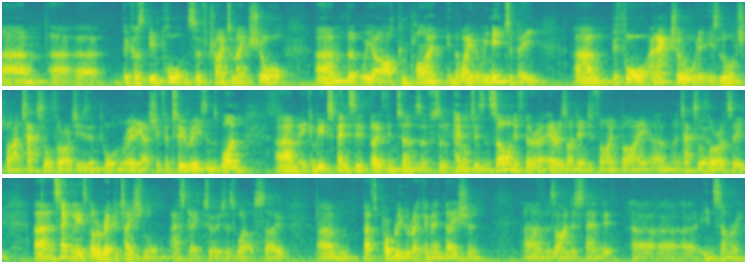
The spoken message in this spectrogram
um, uh, uh, because the importance of trying to make sure um, that we are compliant in the way that we need to be um, before an actual audit is launched by a tax authority is important, really, actually, for two reasons. One, um, it can be expensive both in terms of sort of penalties and so on if there are errors identified by um, a tax authority. Uh, and secondly, it's got a reputational aspect to it as well. So um, that's probably the recommendation as I understand it uh, uh, uh in summary.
